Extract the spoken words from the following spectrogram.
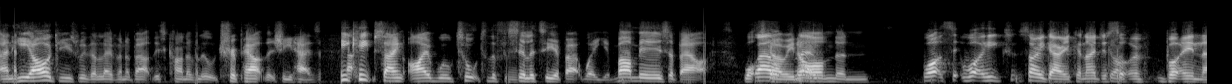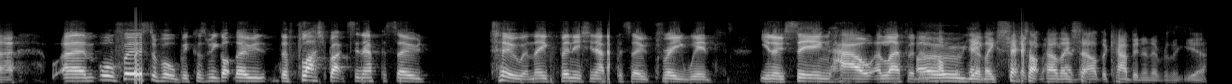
and he argues with 11 about this kind of little trip out that she has he keeps saying i will talk to the facility about where your mum is about what's Well, going no. on and What's what he? Sorry, Gary. Can I just Go on. sort of butt in there? Um, well, first of all, because we got those the flashbacks in episode two, and they finish in episode three with you know seeing how Eleven. And oh yeah they set up how they together. set up the cabin and everything yeah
